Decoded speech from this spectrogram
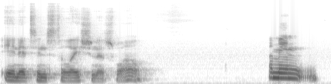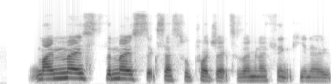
in its installation as well? I mean, my most the most successful projects I mean I think you know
